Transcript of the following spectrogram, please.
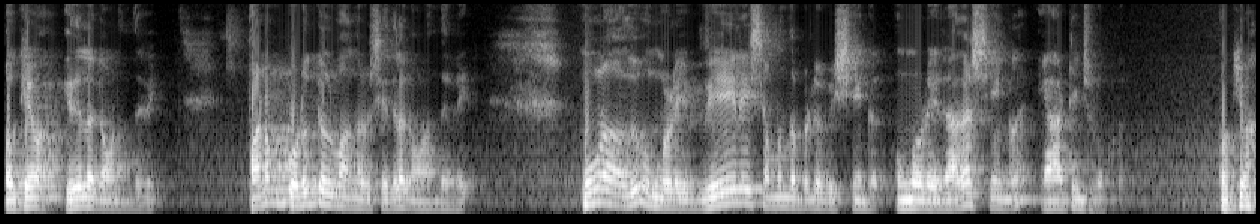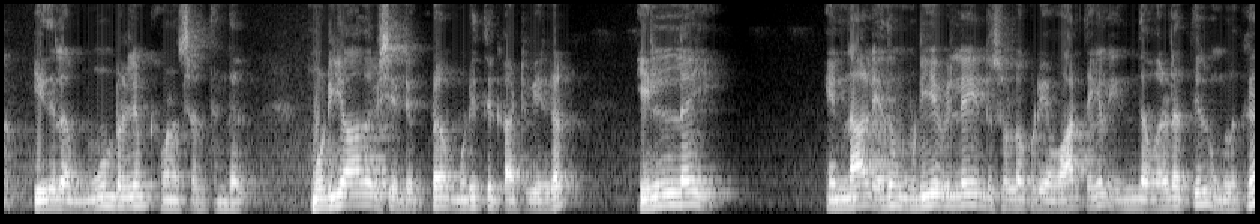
ஓகேவா? இதில் கவனம் தேவை. பணம் கொடுக்கல் வாங்குற விஷயத்தில் கவனம் தேவை. மூணாவது உங்களுடைய வேலை சம்மந்தப்பட்ட விஷயங்கள் உங்களுடைய ரகசியங்களை யார்ட்டையும் சொல்லக்கூடாது. ஓகேவா? இதில் மூன்றிலும் கவனம் செலுத்துங்கள். முடியாத விஷயத்தை கூட முடித்து காட்டுவீர்கள். இல்லை என்னால் எதுவும் முடியவில்லை என்று சொல்லக்கூடிய வார்த்தைகள் இந்த வருடத்தில் உங்களுக்கு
